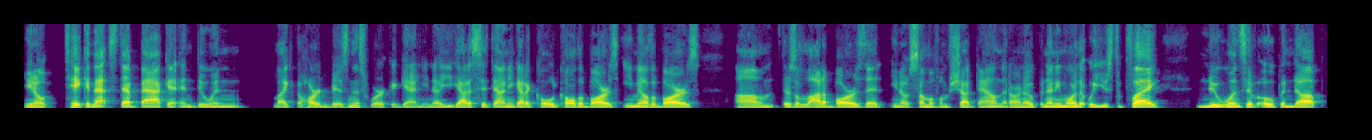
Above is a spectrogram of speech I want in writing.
you know, taking that step back and- and doing like the hard business work again. You know, you got to sit down, you got to cold call the bars, email the bars. Um, there's a lot of bars that, you know, some of them shut down that aren't open anymore that we used to play. New ones have opened up.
